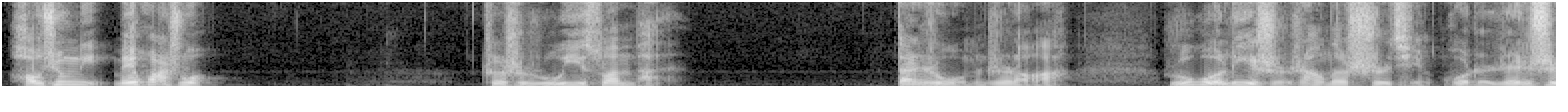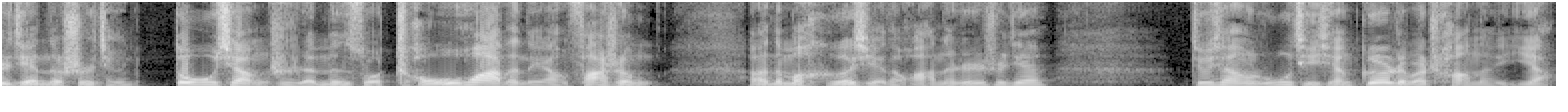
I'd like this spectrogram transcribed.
好兄弟没话说。这是如意算盘。但是我们知道啊，如果历史上的事情或者人世间的事情都像是人们所筹划的那样发生，啊，那么和谐的话，那人世间。就像吴启贤歌里边唱的一样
